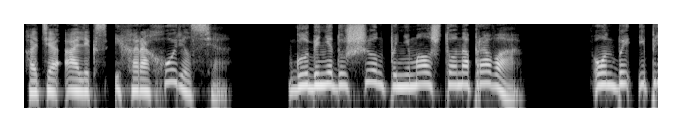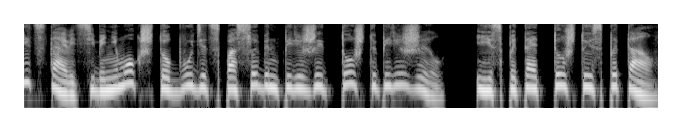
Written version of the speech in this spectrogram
Хотя Алекс и хорохорился, в глубине души он понимал, что она права. Он бы и представить себе не мог, что будет способен пережить то, что пережил, и испытать то, что испытал,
